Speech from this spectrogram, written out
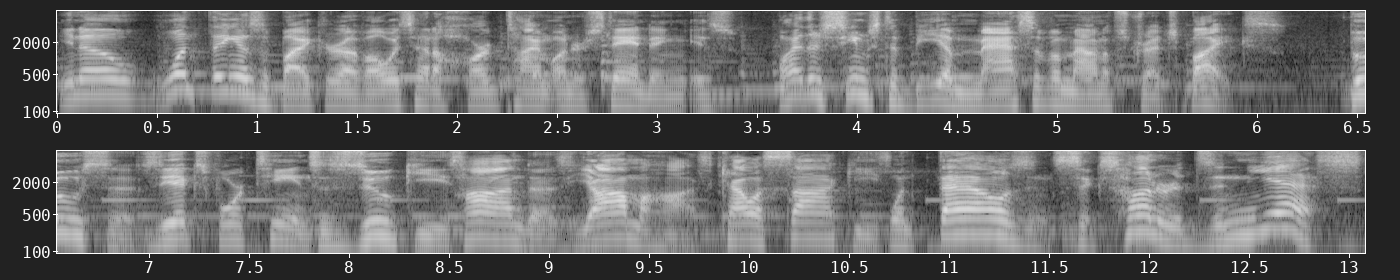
You know, one thing as a biker I've always had a hard time understanding is why there seems to be a massive amount of stretch bikes. Busas, ZX14, Suzuki's, Hondas, Yamahas, Kawasaki's, 1000s, 600s, and yes,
